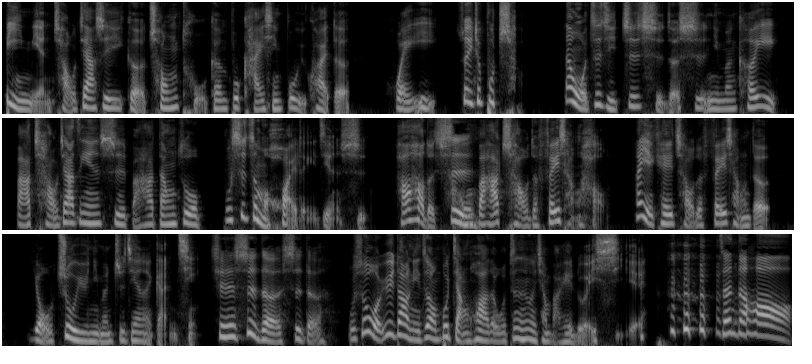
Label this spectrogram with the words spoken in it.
避免吵架是一个冲突跟不开心、不愉快的回忆，所以就不吵。但我自己支持的是，你们可以把吵架这件事，把它当做不是这么坏的一件事，好好的吵，把它吵得非常好。它也可以吵得非常的有助于你们之间的感情。其实是的，是的。我说我遇到你这种不讲话的，我真的很想把你雷死耶！真的哈，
